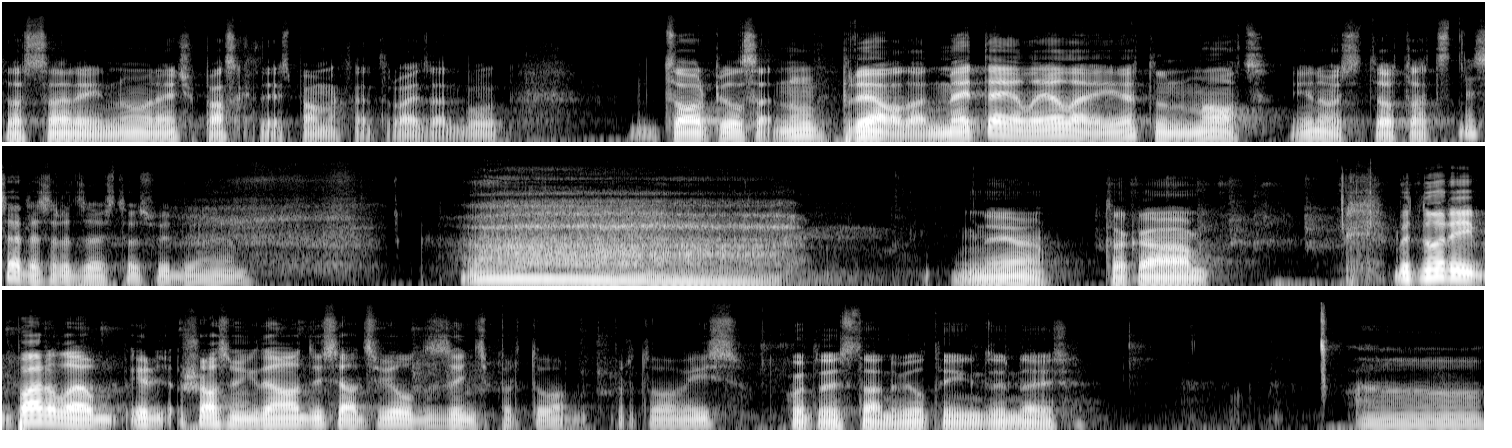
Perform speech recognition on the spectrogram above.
tas arī, nu, reči paskaties, pameklēt, tur vajadzētu būt. Caur pilsētu, nu, reāli tāda metēja lielā iet un tev tāds Es arī esmu redzējis tos video. Jā. Jā, tā kā Bet nu, arī paralēli ir šausmīgi daudz visādas vilnas ziņas par to, par to visu. ko tu esi tādu viltīgu dzirdējis. Uh,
